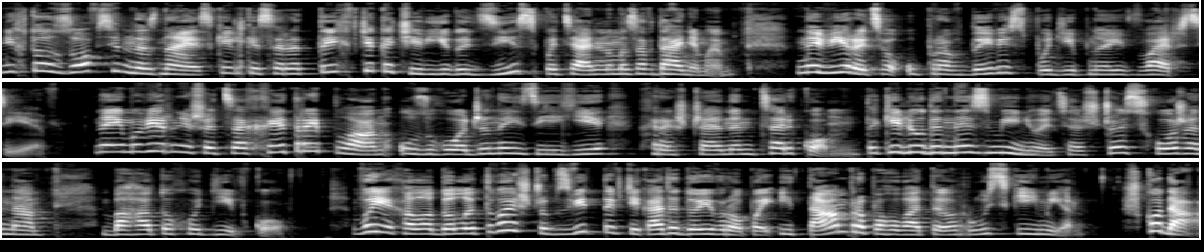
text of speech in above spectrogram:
Ніхто зовсім не знає, скільки серед тих втікачів їдуть зі спеціальними завданнями. Не віриться у правдивість подібної версії. Найімовірніше, це хитрий план, узгоджений з її хрещеним царьком. Такі люди не змінюються, щось схоже на багатоходівку. Виїхала до Литви, щоб звідти втікати до Європи і там пропагувати руський мір. Шкода,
